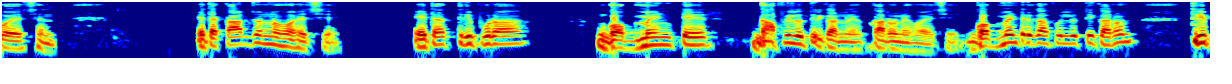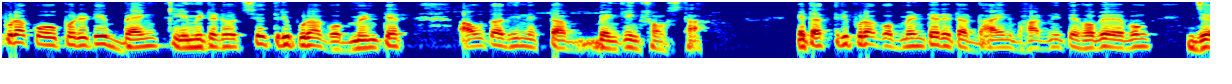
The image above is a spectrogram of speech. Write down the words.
হয়েছেন, এটা কার জন্য হয়েছে? এটা ত্রিপুরা গভর্নমেন্টের গাফিলতির কারণে কারণে হয়েছে। গভর্নমেন্টের গাফিলতি কারণ ত্রিপুরা কোঅপারেটিভ ব্যাংক লিমিটেড হচ্ছে, ত্রিপুরা গভর্নমেন্টের আওতাধীন একটা ব্যাংকিং সংস্থা। এটা ত্রিপুরা গভর্নমেন্টের এটা দায় ভার নিতে হবে এবং যে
